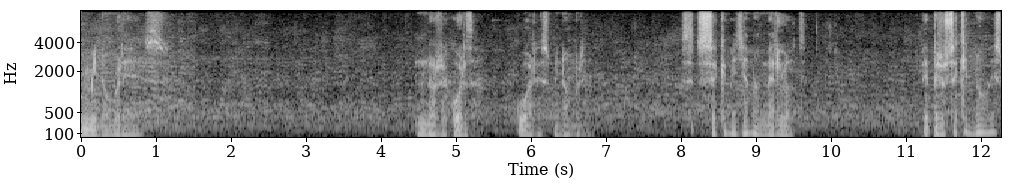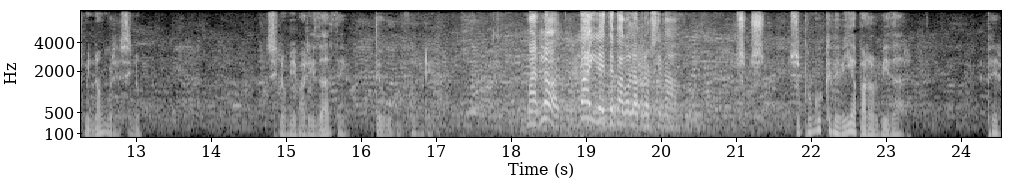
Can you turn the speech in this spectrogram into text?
Mi nombre es... No recuerdo cuál es mi nombre. sé que me llaman Merlot, pero sé que no es mi nombre, sino sino mi variedad de, de uva favorita. Marlot, baile te pago la próxima. supongo que bebía para olvidar, pero,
